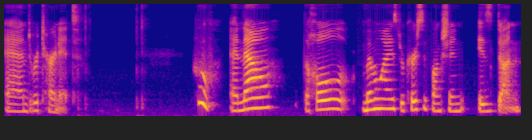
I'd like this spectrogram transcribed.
and return it. Whew. And now the whole memoized recursive function is done.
